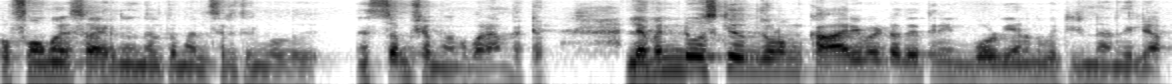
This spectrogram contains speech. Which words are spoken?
performance ആയിരുന്നു ഇന്നലത്തെ മത്സരത്തിനുള്ളത്. നിസ്സംശയം നമുക്ക് പറയാൻ പറ്റും. ലെവൻഡോസ്ക്ക് സംബന്ധിച്ചോളം കാര്യമായിട്ട് അദ്ദേഹത്തിന് ഇൻവോൾവ് ചെയ്യാനൊന്നും പറ്റിയിട്ടുണ്ടായിരുന്നില്ല.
